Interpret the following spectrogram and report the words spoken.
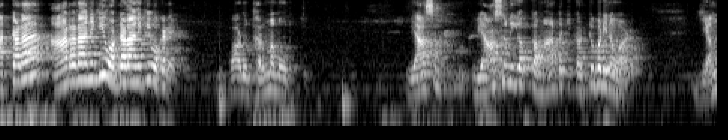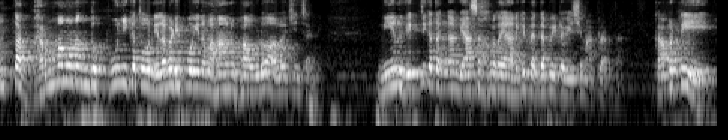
అక్కడ ఆడడానికి వడ్డడానికి ఒకడే. వాడు ధర్మమూర్తి. వ్యాస వ్యాసుని యొక్క మాటకి కట్టుబడినవాడు ఎంత ధర్మమునందు పూనికతో నిలబడిపోయిన మహానుభావుడో ఆలోచించండి. నేను వ్యక్తిగతంగా వ్యాస హృదయానికి పెద్దపీట వేసి మాట్లాడతాను. కాబట్టి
